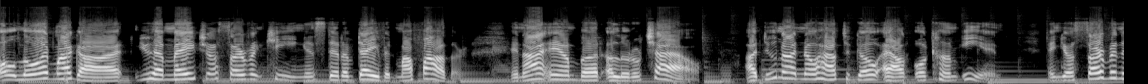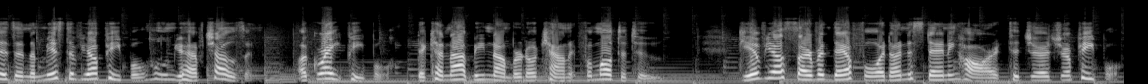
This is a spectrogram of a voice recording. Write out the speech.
O Lord my God, you have made your mm-hmm. servant king instead of David my father, and I am but a little child. I do not know how to go out or come in, and your servant is in the midst of your people whom you have chosen, a great people that cannot be numbered or counted for multitude. Give your servant therefore an understanding heart to judge your people,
